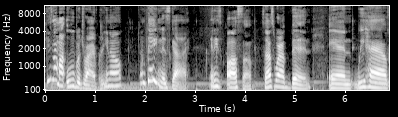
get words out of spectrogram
He's not my Uber driver. You know. I'm dating this guy, and he's awesome. So that's where I've been, and we have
